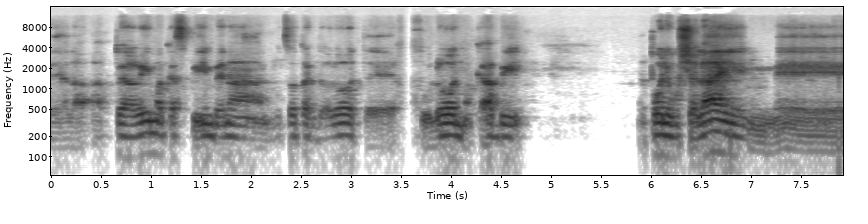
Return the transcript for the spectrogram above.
והפערים הכספיים בין הקבוצות הגדולות, אה, חולון, מכבי, הפועל ירושלים, אה,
